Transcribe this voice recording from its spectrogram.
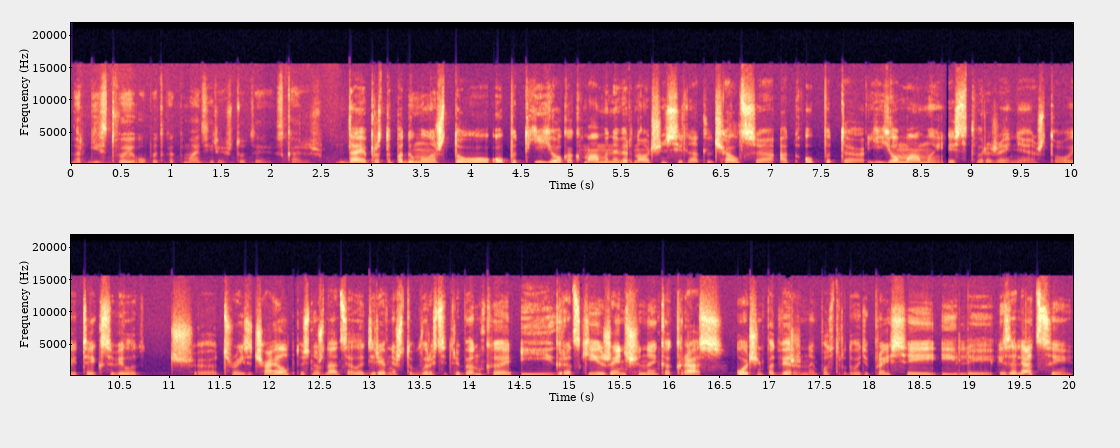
Наргиз, твой опыт как матери, что ты скажешь? Да, я просто подумала, что опыт ее как мамы, наверное, очень сильно отличался от опыта ее мамы. Есть это выражение, что it takes a village to raise a child, то есть нужна целая деревня, чтобы вырастить ребенка, и городские женщины как раз очень подвержены пострадовой депрессии или изоляции,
